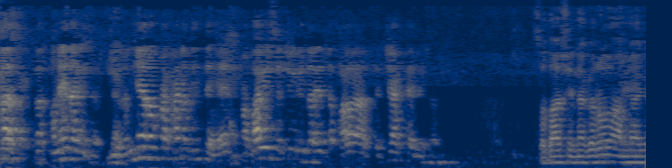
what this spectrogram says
ಸರ್ ಕೊನೆಯದಾಗಿ ಸರ್ ಈ ರಂಜಾರಾವ್ ಪ್ರಕರಣದ ಹಿಂದೆ ಪ್ರಭಾವಿ ಸಚಿವರಿದ್ದಾರೆ ಅಂತ ಬಹಳ ಚರ್ಚೆ ಆಗ್ತಾ ಇದೆ ಸರ್. ಸದಾಶಿವನಗರು ಆಮ್ಯಾಗ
